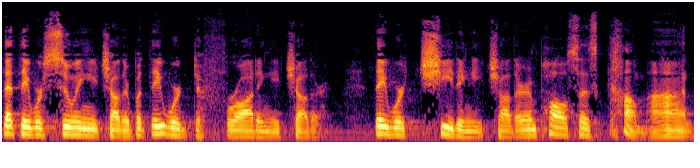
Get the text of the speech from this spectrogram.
that they were suing each other, but they were defrauding each other. They were cheating each other. And Paul says, Come on.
